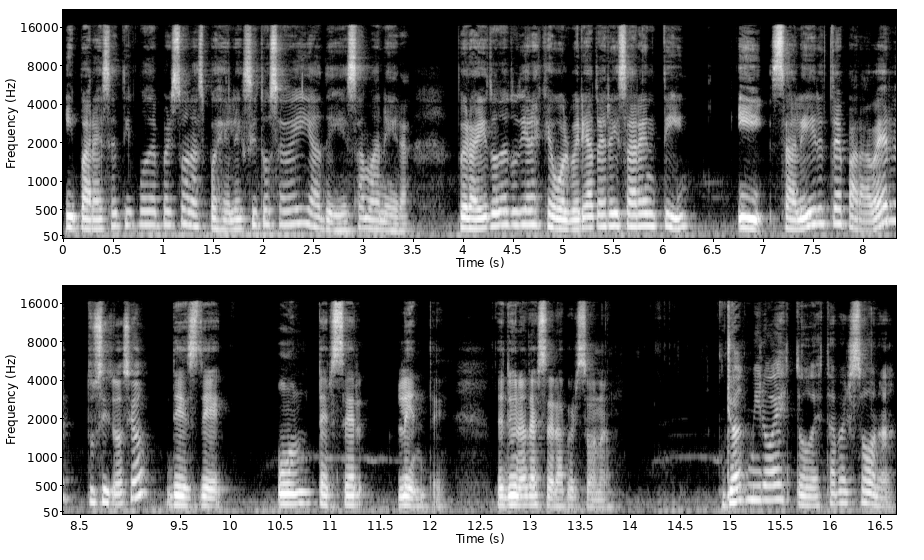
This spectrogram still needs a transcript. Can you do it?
Y para ese tipo de personas, pues el éxito se veía de esa manera. Pero ahí es donde tú tienes que volver a aterrizar en ti y salirte para ver tu situación desde un tercer lente, desde una tercera persona. Yo admiro esto de esta persona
